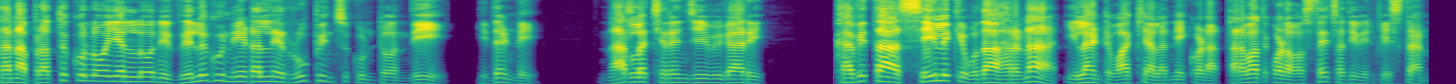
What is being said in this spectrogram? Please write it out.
తన బ్రతుకులోయల్లోని వెలుగు నీడల్ని రూపించుకుంటోంది. ఇదండి నర్ల చిరంజీవి గారి కవితా శైలికి ఉదాహరణ. ఇలాంటి వాక్యాలన్నీ కూడా తర్వాత కూడా వస్తే చదివి వినిపిస్తాను.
